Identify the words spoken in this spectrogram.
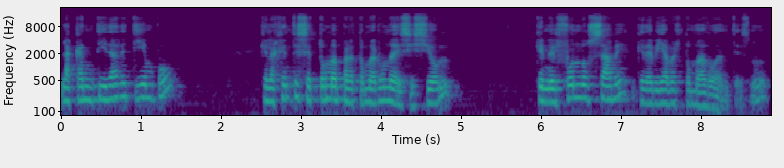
la cantidad de tiempo que la gente se toma para tomar una decisión que en el fondo sabe que debía haber tomado antes, ¿no?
